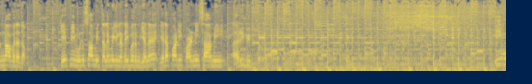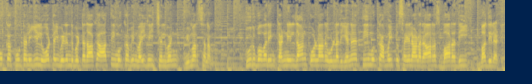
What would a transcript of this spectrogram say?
உண்ணாவிரதம். கே பி முனுசாமி தலைமையில் நடைபெறும் என எடப்பாடி பழனிசாமி அறிவிப்பு. திமுக கூட்டணியில் ஓட்டை விழுந்து விட்டதாக அதிமுகவின் வைகை செல்வன் விமர்சனம். கூறுபவரின் கண்ணில்தான் கோளாறு உள்ளது என திமுக அமைப்பு செயலாளர் ஆர் எஸ் பாரதி பதிலடி.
